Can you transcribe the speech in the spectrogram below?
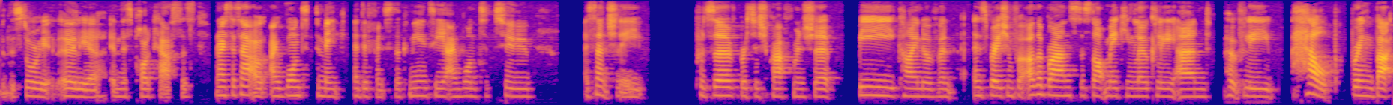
with, the story earlier in this podcast, is when I set out, I, I wanted to make a difference to the community. I wanted to essentially preserve British craftsmanship, be kind of an inspiration for other brands to start making locally, and hopefully help bring back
